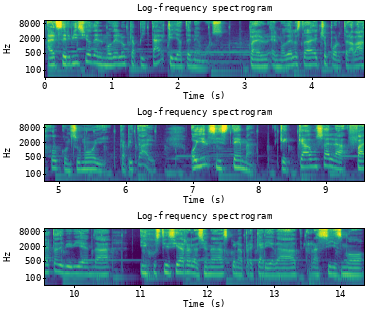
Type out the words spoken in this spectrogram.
al servicio del modelo capital que ya tenemos. El, el modelo está hecho por trabajo, consumo y capital. Hoy el sistema que causa la falta de vivienda injusticias relacionadas con la precariedad, racismo,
